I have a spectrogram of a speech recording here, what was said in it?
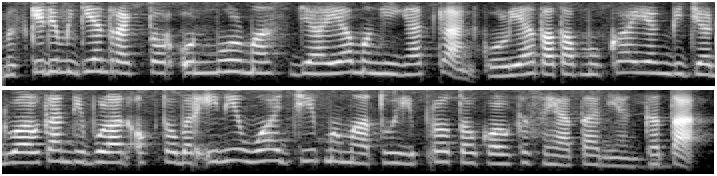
Meski demikian, Rektor Unmul Mas Jaya mengingatkan kuliah tatap muka yang dijadwalkan di bulan Oktober ini wajib mematuhi protokol kesehatan yang ketat.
